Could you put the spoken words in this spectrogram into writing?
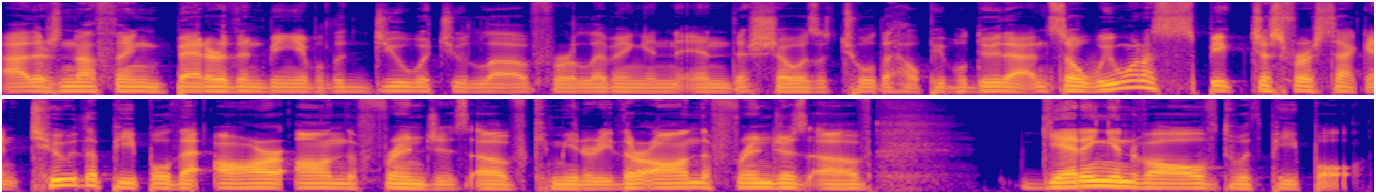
Uh, there's nothing better than being able to do what you love for a living, and, and this show is a tool to help people do that. And so we want to speak just for a second to the people that are on the fringes of community. They're on the fringes of getting involved with people.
